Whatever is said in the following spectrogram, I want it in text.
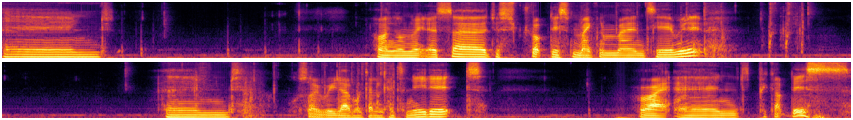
And... Hang on, mate. Let's uh, just drop this Magnum Man's here a minute. And also reload my gun in case I need it. Right, and pick up this.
